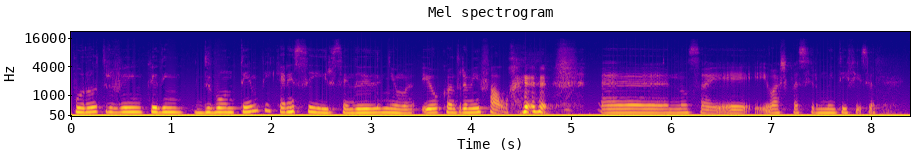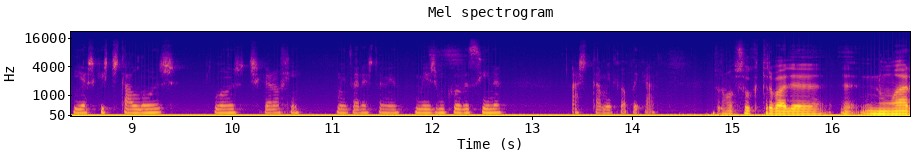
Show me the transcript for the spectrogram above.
por outro veem um bocadinho de bom tempo e querem sair, sem dúvida nenhuma. Eu contra mim falo. uh, não sei, é, eu acho que vai ser muito difícil. E acho que isto está longe, longe de chegar ao fim, muito honestamente. Mesmo com a vacina, acho que está muito complicado. Para uma pessoa que trabalha uh, num lar,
